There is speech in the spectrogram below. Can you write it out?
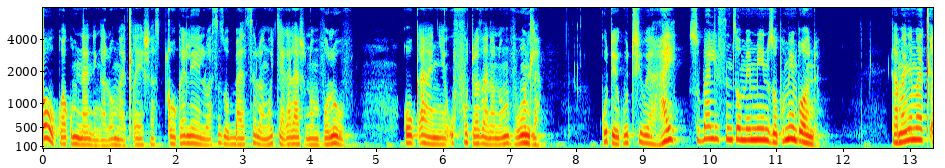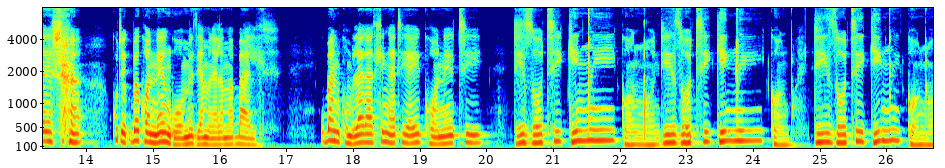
Oh kwakumnandi ngaloo maxesha siqokelelwa sizobaliselwa ngodyakalashe nomvuluvu okanye ufudwazana nomvundla kude kuthiwe hayi subalisa intsomi emini uzophuma iimpondo. Ngamanye amaxesha kude kube khona neengoma ezihamba nala. Uba ndikhumbula kakuhle ingathi yayikhona ethi ndizothi ginqi gonqo ndizothi ginqi gonqo ndizothi ginqi gonqo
